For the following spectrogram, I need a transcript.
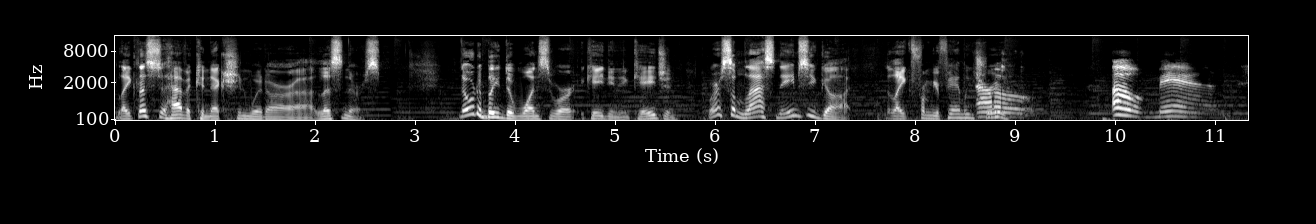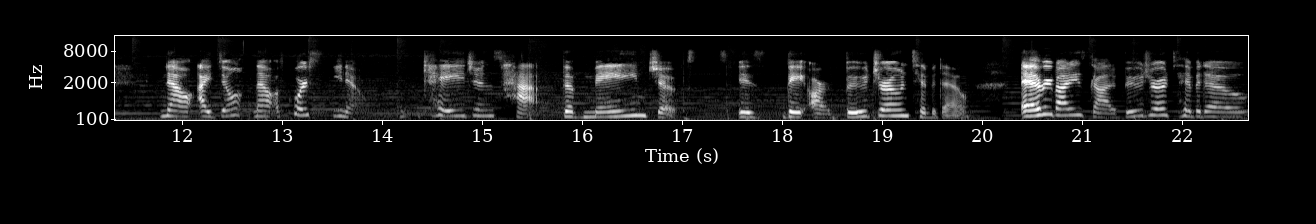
Like, let's have a connection with our uh, listeners, notably the ones who are Acadian and Cajun. What are some last names you got, like from your family tree? Oh, oh man. Now I don't. Now of course you know, Cajuns have the main jokes is they are Boudreaux and Thibodeau. Everybody's got a Boudreaux Thibodeau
